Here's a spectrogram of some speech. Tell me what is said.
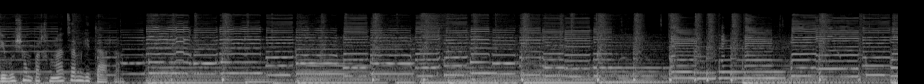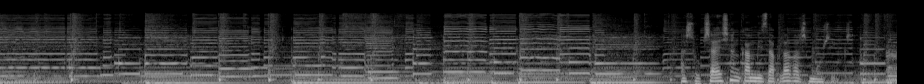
Dibuixa un personatge amb guitarra. Es succeeixen canvis de pla dels músics.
